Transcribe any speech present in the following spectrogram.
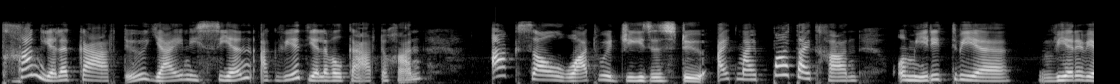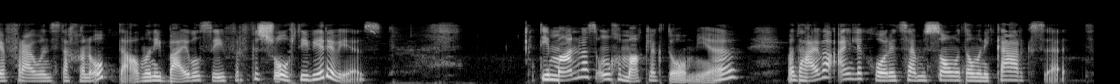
gaan julle kerk toe, jy en die seun, ek weet julle wil kerk toe gaan." ek sal what would Jesus do uit my pad uit gaan om hierdie twee weduwee vrouens te gaan optel want die Bybel sê vir versorg die weduwees. Die man was ongemaklik daarmee want hy wou eintlik gehad het sy moes saam met hom in die kerk sit.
